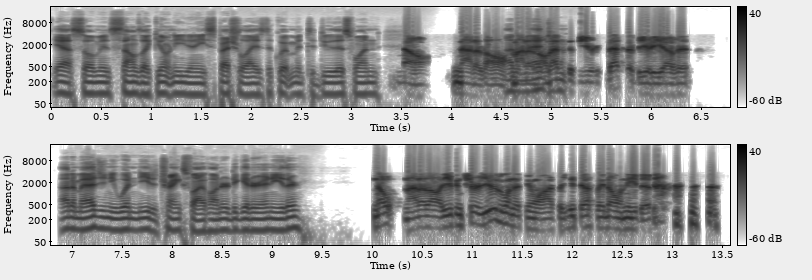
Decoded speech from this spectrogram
Yeah. So I mean, it sounds like you don't need any specialized equipment to do this one. No, not at all. I'd not at all. That's the beauty. That's the beauty of it. I'd imagine you wouldn't need a Tranx 500 to get her in either. Nope, not at all. You can sure use one if you want, but you definitely don't need it.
